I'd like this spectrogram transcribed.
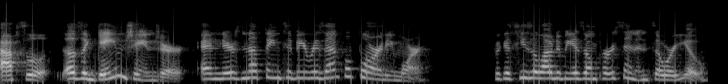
Absolutely. That was a game changer. And there's nothing to be resentful for anymore because he's allowed to be his own person, and so are you.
